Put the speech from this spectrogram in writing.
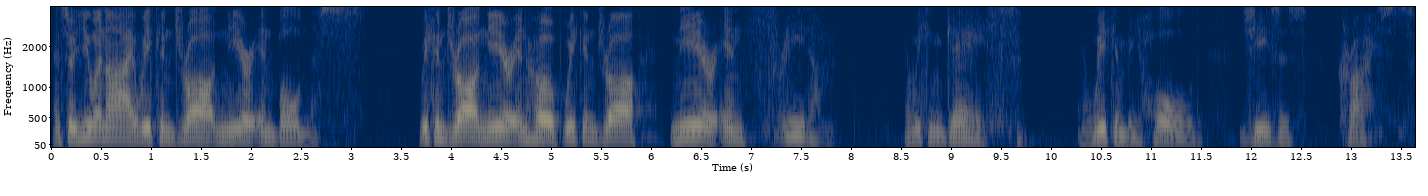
And so you and I, we can draw near in boldness. We can draw near in hope. We can draw near in freedom. And we can gaze and we can behold Jesus Christ.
